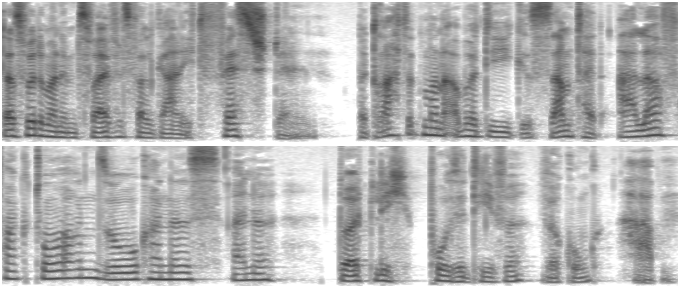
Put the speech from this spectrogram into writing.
Das würde man im Zweifelsfall gar nicht feststellen. Betrachtet man aber die Gesamtheit aller Faktoren, so kann es eine deutlich positive Wirkung haben.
